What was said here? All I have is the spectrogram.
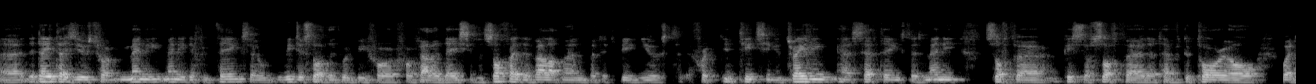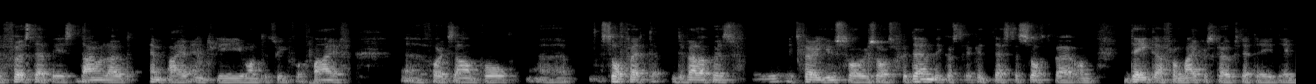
Uh, the data is used for many, many different things. So we just thought it would be for, for validation and software development, but it's being used for in teaching and training uh, settings. There's many software pieces of software that have a tutorial where the first step is download EMPIAR entry one, two, three, four, five. Uh, for example, uh, software developers, it's very useful resource for them because they can test the software on data from microscopes that they, they,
